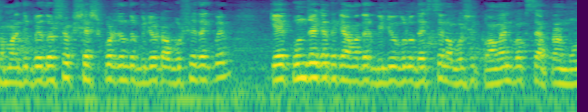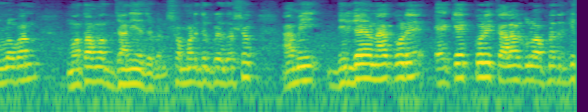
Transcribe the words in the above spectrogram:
সম্মানিত প্রিয় দর্শক, শেষ পর্যন্ত ভিডিওটা অবশ্যই দেখবেন। কে কোন জায়গা থেকে আমাদের ভিডিওগুলো দেখছেন, অবশ্যই কমেন্ট বক্সে আপনার মূল্যবান মতামত জানিয়ে যাবেন। সম্মানিত প্রিয় দর্শক, আমি দীর্ঘায়ু না করে এক এক করে কালারগুলো আপনাদেরকে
